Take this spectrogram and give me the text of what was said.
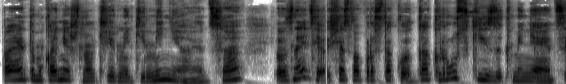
Поэтому, конечно, учебники меняются. Вы знаете, сейчас вопрос такой, как русский язык меняется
